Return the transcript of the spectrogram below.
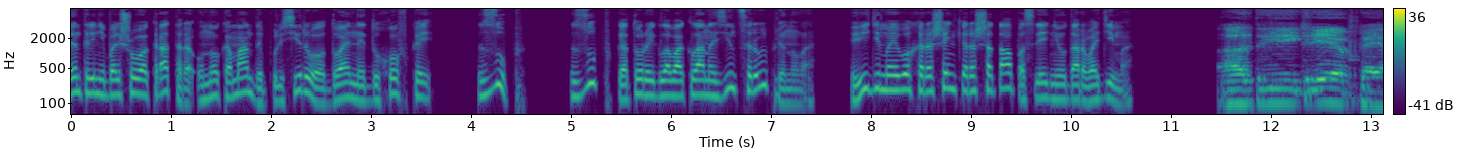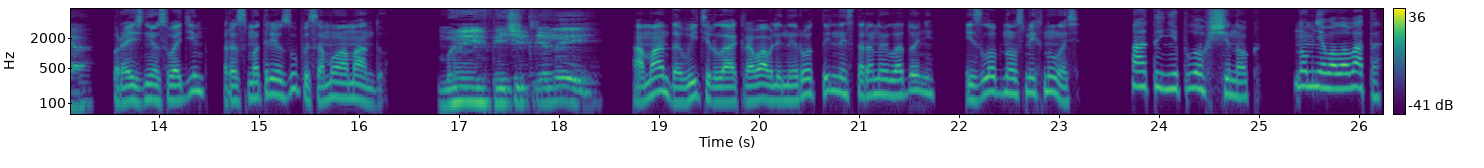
В центре небольшого кратера у ног команды пульсировал дуальной духовкой зуб. Зуб, который глава клана Зинцер выплюнула. Видимо, его хорошенько расшатал последний удар Вадима. «А ты крепкая», — произнес Вадим, рассмотрев зуб и саму Аманду. «Мы впечатлены». Аманда вытерла окровавленный рот тыльной стороной ладони и злобно усмехнулась. «А ты неплох, щенок, но мне маловато.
